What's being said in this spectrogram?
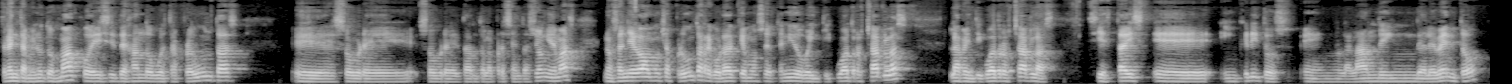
30 minutos más. Podéis ir dejando vuestras preguntas eh, sobre, sobre tanto la presentación y demás. Nos han llegado muchas preguntas. Recordad que hemos tenido 24 charlas. Las 24 charlas si estáis eh, inscritos en la landing del evento,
